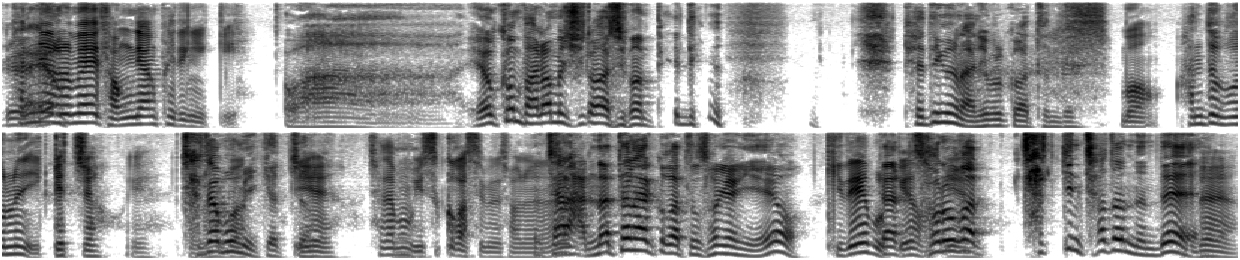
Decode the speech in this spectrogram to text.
그 한여름에 경량 패딩 입기. 와 에어컨 바람은 싫어하지만 패딩 패딩은 안 입을 것 같은데 뭐 한두 분은 있겠죠. 예. 찾아보면 있겠죠. 예, 찾아보면 있을 것 같습니다. 저는 잘 안 나타날 것 같은 성향이에요. 기대해 볼게요. 그러니까 서로가 찾긴 찾았는데 예. 네.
